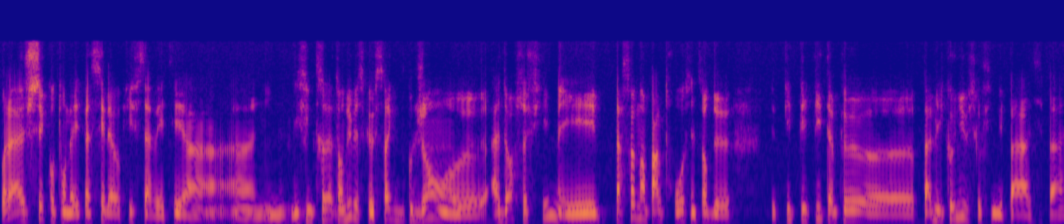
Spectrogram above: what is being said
voilà, je sais quand on l'avait passé là au PIF, ça avait été un, film très attendu parce que c'est vrai que beaucoup de gens adorent ce film et personne n'en parle trop. C'est une sorte de, petite pépite un peu pas méconnue parce que le film n'est pas, pas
